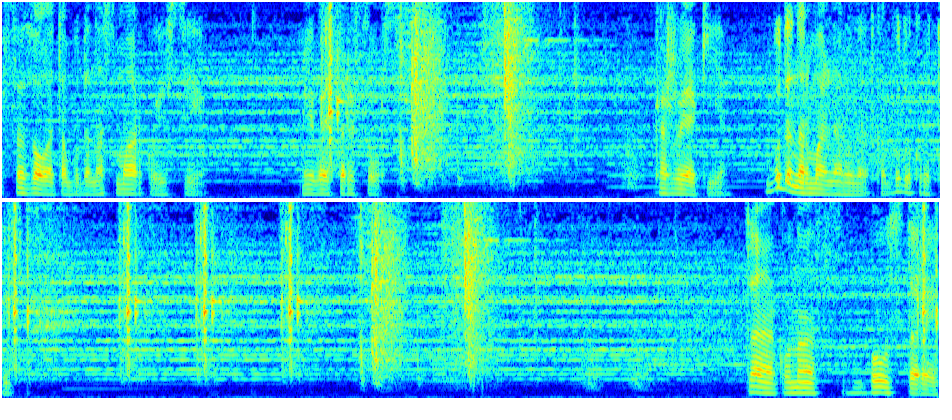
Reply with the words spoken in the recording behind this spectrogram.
все золото буде на смарку і всі. І весь ресурс. Кажу, як є. Буде нормальна рулетка, буду крутити. Так, у нас бустери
